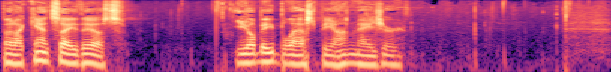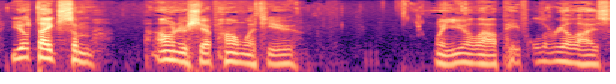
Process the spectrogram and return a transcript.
But I can't say this you'll be blessed beyond measure. You'll take some ownership home with you when you allow people to realize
